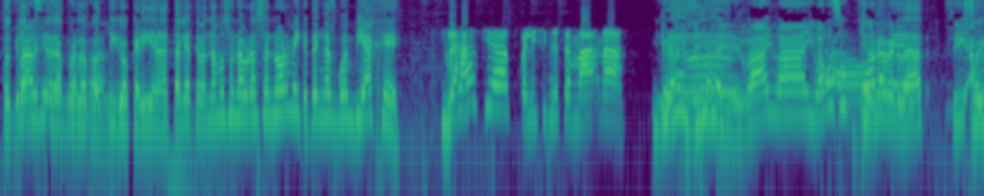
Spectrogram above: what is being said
Totalmente Gracias, de acuerdo Natalia. contigo, querida Natalia. Te mandamos un abrazo enorme y que tengas buen viaje. Gracias, feliz fin de semana. Gracias. Igualmente. Bye, bye. Vamos a un corte. Yo la verdad Sí, soy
